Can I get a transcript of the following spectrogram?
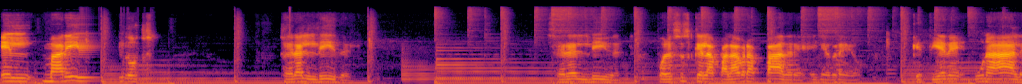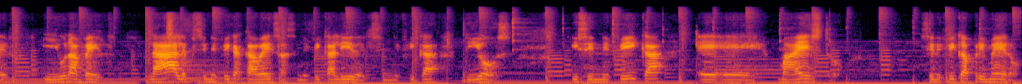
el marido será el líder. Será el líder. Por eso es que la palabra padre en hebreo, que tiene una Aleph y una Bet, la Aleph significa cabeza, significa líder, significa Dios y significa eh, eh, maestro, significa primero.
